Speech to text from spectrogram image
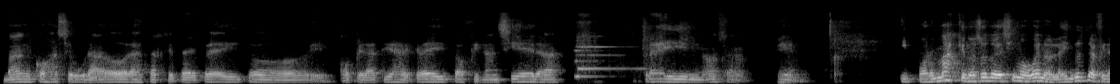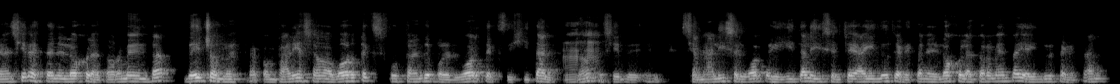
bancos, aseguradoras, tarjetas de crédito, eh, cooperativas de crédito, financieras, trading. O sea, bien. Y por más que nosotros decimos, bueno, la industria financiera está en el ojo de la tormenta, de hecho nuestra compañía se llama Vortex justamente por el Vortex digital, ¿no? Es decir, eh, se analiza el Vortex digital y dicen, che, hay industrias que están en el ojo de la tormenta y hay industrias que están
